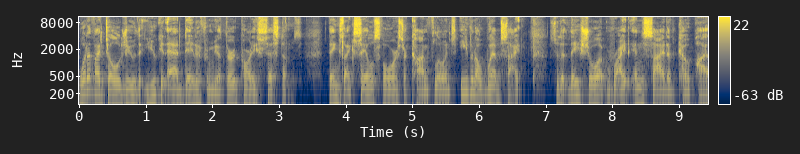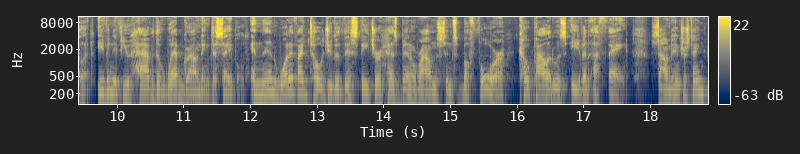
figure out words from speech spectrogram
What if I told you that you could add data from your third party systems, things like Salesforce or Confluence, even a website, so that they show up right inside of Copilot, even if you have the web grounding disabled? And then what if I told you that this feature has been around since before Copilot was even a thing? Sound interesting?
